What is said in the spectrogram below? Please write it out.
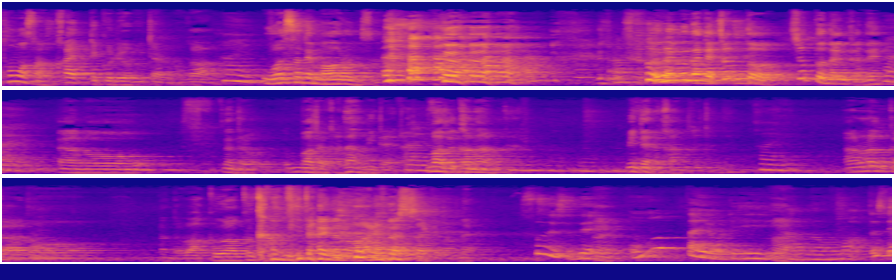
トモさん帰ってくるよみたいなのが、はい。噂で回るんですよ。あそれもなんかちょっとちょっとなんかね、はい。あのなんだろうまだかなみたいな、はい。まだかなみたいな、みたいな感じでね。はい。あのなんかあのなんだワクワク感みたいなのはありましたけどね。そうですね、はい。思ったより、はい。あのまあ、私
